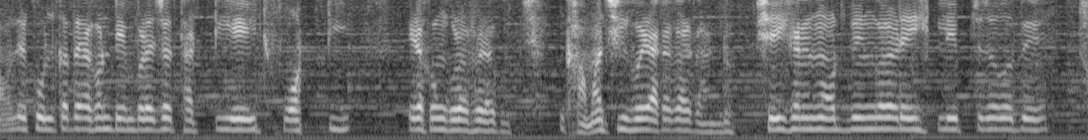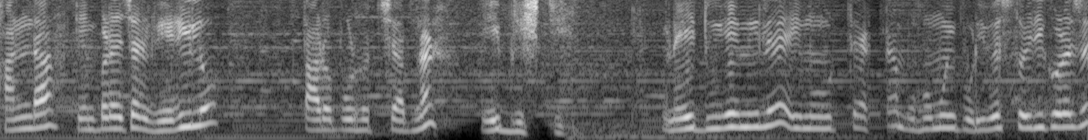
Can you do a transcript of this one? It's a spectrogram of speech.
আমাদের কলকাতায় এখন টেম্পারেচার থার্টি এইট ফর্টি এরকম ঘোরাফেরা করছে। ঘামাচি হয়ে একাকার কাণ্ড। সেইখানে নর্থ বেঙ্গলের এই লেপচা জগতে ঠান্ডা টেম্পারেচার ভেরি লো তার ওপর হচ্ছে আপনার এই বৃষ্টি। মানে এই দুয়ে মিলে এই মুহূর্তে একটা মোহময় পরিবেশ তৈরি করেছে।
